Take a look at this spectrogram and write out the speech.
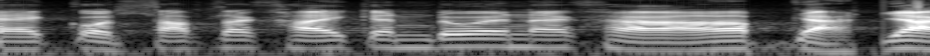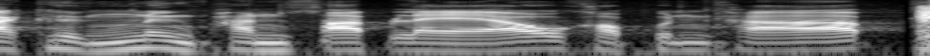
ร์กด Subscribe กันด้วยนะครับ อยากอยากถึง 1,000ซับแล้วขอบคุณครับ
